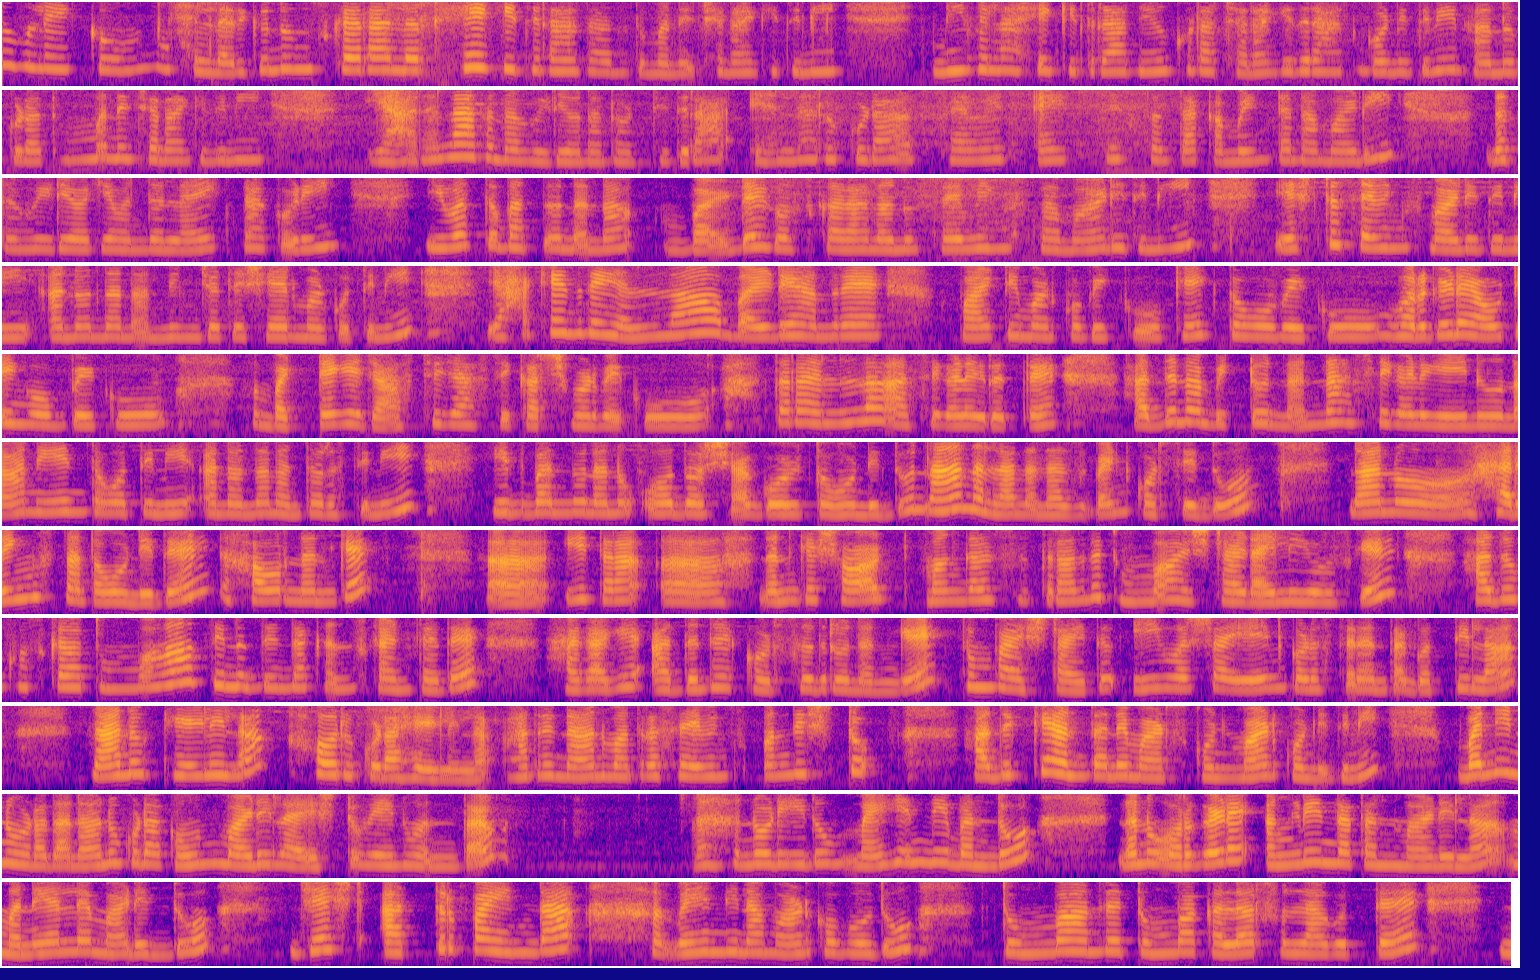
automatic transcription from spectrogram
ಅಸ್ಸಲಾಮಲೈಕುಮ್ ಎಲ್ಲರಿಗೂ ನಮಸ್ಕಾರ. ಎಲ್ಲರೂ ಹೇಗಿದ್ದೀರಾ? ನಾನು ತುಂಬಾ ಚೆನ್ನಾಗಿದ್ದೀನಿ. ನೀವೆಲ್ಲ ಹೇಗಿದ್ದೀರಾ? ನೀವು ಕೂಡ ಚೆನ್ನಾಗಿದ್ದೀರಾ ಅಂದ್ಕೊಂಡಿದ್ದೀನಿ ನಾನು ಕೂಡ ತುಂಬಾ ಚೆನ್ನಾಗಿದ್ದೀನಿ. ಯಾರೆಲ್ಲ ನನ್ನ ವಿಡಿಯೋನ ನೋಡ್ತಿದ್ದೀರಾ, ಎಲ್ಲರೂ ಕೂಡ ಸೆವೆನ್ ಏಯ್ಟ್ ಸಿಕ್ಸ್ ಅಂತ ಕಮೆಂಟನ್ನು ಮಾಡಿ ನನ್ನ ವಿಡಿಯೋಗೆ ಒಂದು ಲೈಕ್ನ ಕೊಡಿ. ಇವತ್ತು ಬಂದು ನನ್ನ ಬರ್ಡೇಗೋಸ್ಕರ ನಾನು ಸೇವಿಂಗ್ಸ್ನ ಮಾಡಿದ್ದೀನಿ. ಎಷ್ಟು ಸೇವಿಂಗ್ಸ್ ಮಾಡಿದ್ದೀನಿ ಅನ್ನೋದನ್ನ ನಾನು ನಿಮ್ಮ ಜೊತೆ ಶೇರ್ ಮಾಡ್ಕೋತೀನಿ. ಯಾಕೆಂದರೆ ಎಲ್ಲ ಬರ್ಡೇ ಅಂದರೆ ಪಾರ್ಟಿ ಮಾಡ್ಕೋಬೇಕು ಕೇಕ್ ತೊಗೋಬೇಕು ಹೊರಗಡೆ ಔಟಿಂಗ್ ಹೋಗಬೇಕು, ಬಟ್ಟೆಗೆ ಜಾಸ್ತಿ ಜಾಸ್ತಿ ಖರ್ಚು ಮಾಡಬೇಕು, ಆ ಥರ ಎಲ್ಲ ಆಸೆಗಳಿರುತ್ತೆ. ಅದನ್ನು ಬಿಟ್ಟು ನನ್ನ ಆಸೆಗಳಿಗೇನು ನಾನು ಏನು ತೊಗೋತೀನಿ ಅನ್ನೋದನ್ನ ನಾನು ತೋರಿಸ್ತೀನಿ. ಇದು ಬಂದು ನಾನು ಹೋದ ವರ್ಷ ಗೋಲ್ಡ್ ತೊಗೊಂಡಿದ್ದು, ನಾನಲ್ಲ ನನ್ನ ಹಸ್ಬೆಂಡ್ ಕೊಡಿಸಿದ್ದು. ನಾನು ರಿಂಗ್ಸ್ನ ತೊಗೊಂಡಿದ್ದೆ. ಅವ್ರು ನನಗೆ ಈ ಥರ ನನಗೆ ಶಾರ್ಟ್ ಮಂಗಲ್ಸೂತ್ರ ಅಂದರೆ ತುಂಬ ಇಷ್ಟ ಡೈಲಿ ಯೂಸ್ಗೆ ಅದಕ್ಕೋಸ್ಕರ ತುಂಬ ದಿನದಿಂದ ಕನಸು ಕಾಣ್ತಾ ಇದೆ. ಹಾಗಾಗಿ ಅದನ್ನೇ ಕೊಡಿಸಿದ್ರು ನನಗೆ. ತುಂಬ ಇಷ್ಟ ಆಯಿತು. ಈ ವರ್ಷ ಏನು ಕೊಡಿಸ್ತಾರೆ ಅಂತ ಗೊತ್ತಿಲ್ಲ. ನಾನು ಕೇಳಿಲ್ಲ, ಅವರು ಕೂಡ ಹೇಳಿಲ್ಲ. ಆದರೆ ನಾನು ಮಾತ್ರ ಸೇವಿಂಗ್ಸ್ ಒಂದಿಷ್ಟು ಅದಕ್ಕೆ ಅಂತಲೇ ಮಾಡಿಸ್ಕೊಂಡು, ಮಾಡ್ಕೊಂಡಿದ್ದೀನಿ. ಬನ್ನಿ ನೋಡೋದ? ನಾನು ಕೂಡ ಕೌಂಟ್ ಮಾಡಿಲ್ಲ ಎಷ್ಟು, ಏನು ಅಂತ. ನೋಡಿ, ಇದು ಮೆಹಂದಿ ಬಂದು ನಾನು ಹೊರಗಡೆ ಅಂಗಡಿಯಿಂದ ತಂದು ಮಾಡಿಲ್ಲ, ಮನೆಯಲ್ಲೇ ಮಾಡಿದ್ದು. ಜಸ್ಟ್ ಹತ್ತು ರೂಪಾಯಿಂದ ಮೆಹಂದಿನ ಮಾಡ್ಕೋಬೋದು. ತುಂಬ ಅಂದರೆ ತುಂಬ ಕಲರ್ಫುಲ್ ಆಗುತ್ತೆ.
